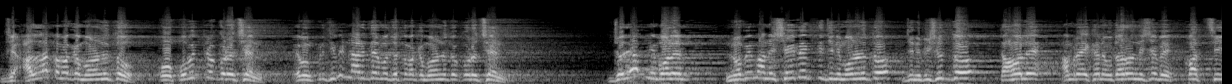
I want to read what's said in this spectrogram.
যে আল্লাহ তোমাকে মনোনীত ও পবিত্র করেছেন এবং পৃথিবীর নারীদের মধ্যে তোমাকে মনোনীত করেছেন। যদি আপনি বলেন, নবী মানে সেই ব্যক্তি যিনি মনোনীত, যিনি বিশুদ্ধ, তাহলে আমরা এখানে উদাহরণ হিসেবে পাচ্ছি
